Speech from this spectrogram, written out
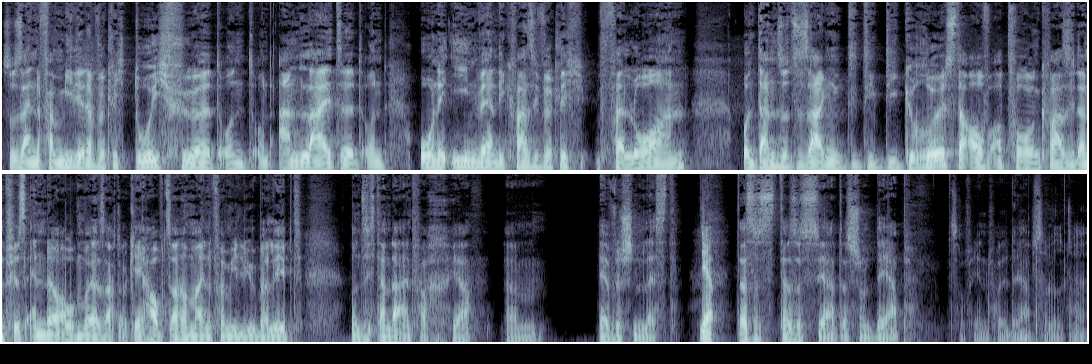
so seine Familie da wirklich durchführt und, und anleitet und ohne ihn wären die quasi wirklich verloren. Und dann sozusagen die, die, die größte Aufopferung quasi dann fürs Ende oben, wo er sagt, okay, Hauptsache meine Familie überlebt und sich dann da einfach, ja, ähm, erwischen lässt. Ja, Das ist, das ist, ja, das ist schon derb. Das ist auf jeden Fall derb. absolut. Ja.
